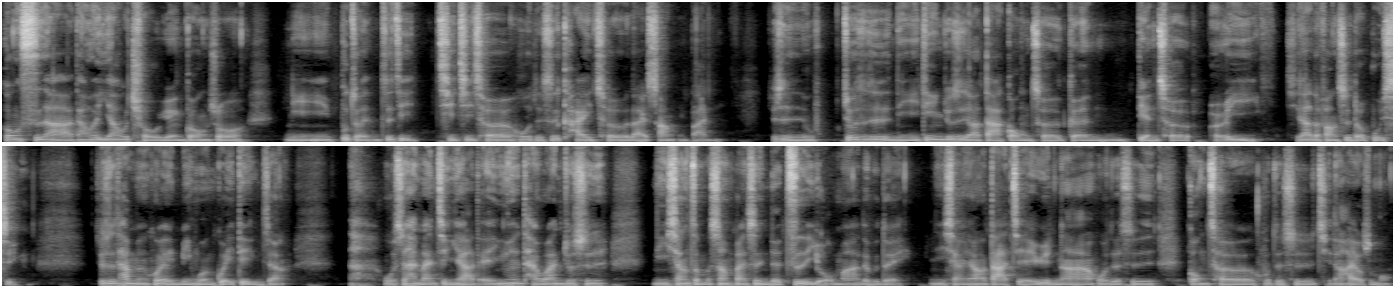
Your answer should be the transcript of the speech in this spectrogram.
公司啊，他会要求员工说，你不准自己骑机车或者是开车来上班，就是就是你一定就是要搭公车跟电车而已，其他的方式都不行，就是他们会明文规定这样。我是还蛮惊讶的，因为台湾就是。你想怎么上班是你的自由嘛，对不对？你想要搭捷运啊，或者是公车，或者是其他还有什么？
